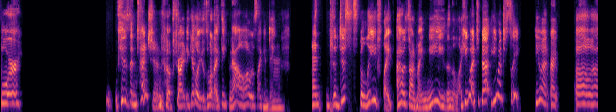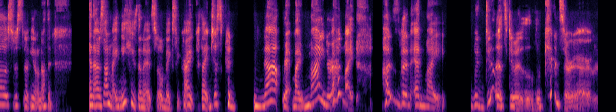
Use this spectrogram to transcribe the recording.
for his intention of trying to kill you is what I think now. I was like, mm-hmm. and the disbelief, like I was on my knees and the he went to bed, he went to sleep, he went right. Oh, well, it's just you know nothing. And I was on my knees, and it still makes me cry because I just could not wrap my mind around my husband and my would do this to kids or, or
